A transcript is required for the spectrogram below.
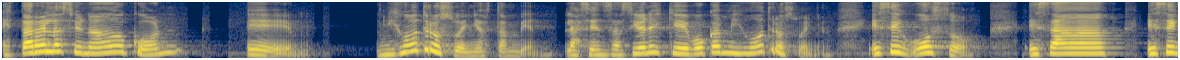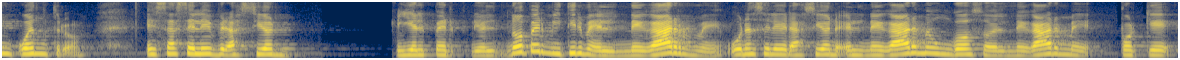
está relacionado con eh, mis otros sueños también, las sensaciones que evocan mis otros sueños, ese gozo, esa, ese encuentro, esa celebración. Y el, el, no permitirme, el negarme una celebración, el negarme un gozo, el negarme, porque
